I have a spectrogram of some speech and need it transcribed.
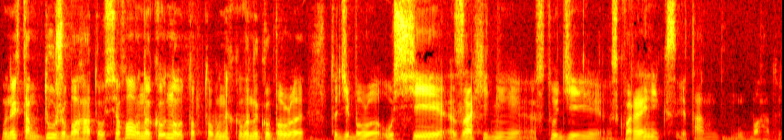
У них там дуже багато всього. Вони ну, тобто, вони, вони купили тоді були усі західні студії Square Enix, і там багато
